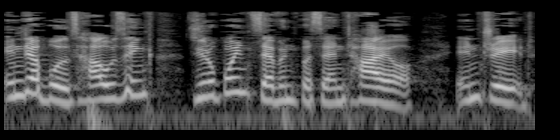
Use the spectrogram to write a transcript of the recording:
Indiabulls Housing 0.7% higher in trade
